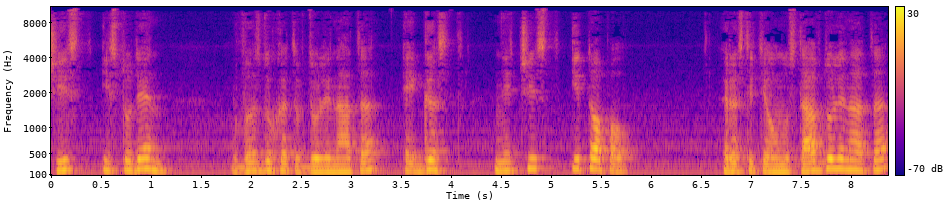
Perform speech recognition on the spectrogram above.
чист и студен. Въздухът в долината е гъст, нечист и топъл. Растителността в долината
